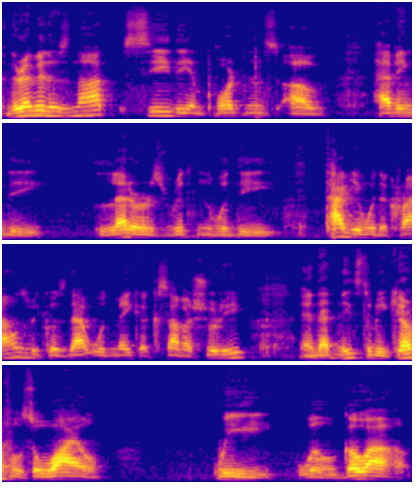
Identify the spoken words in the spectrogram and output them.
and the Rebbe does not see the importance of having the letters written with the tagging with the crowns because that would make a ksav Ashuri, and that needs to be careful. So while we will go out,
